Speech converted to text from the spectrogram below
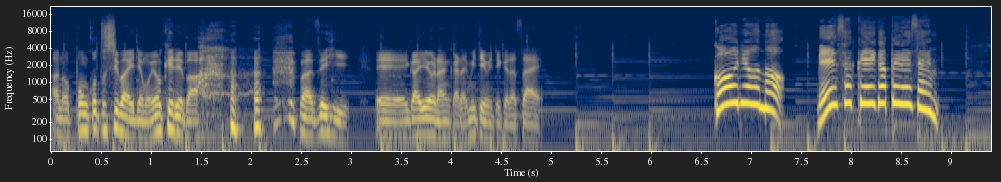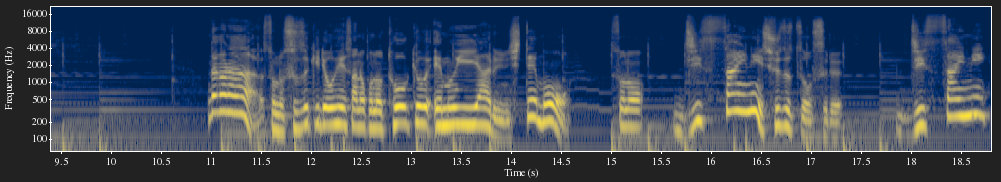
あのポンコツ芝居でもよければ まあぜひ、えー、概要欄から見てみてください。光陵の名作映画プレゼン。だからその鈴木亮平さんのこの東京 MER にしてもその実際に手術をする実際に、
